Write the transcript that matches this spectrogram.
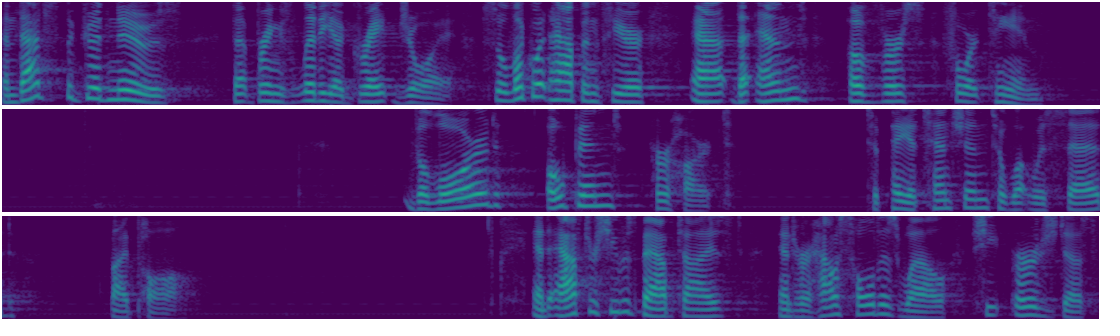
And that's the good news that brings Lydia great joy. So look what happens here at the end of verse 14. The Lord opened her heart to pay attention to what was said by Paul. And after she was baptized, and her household as well, she urged us,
